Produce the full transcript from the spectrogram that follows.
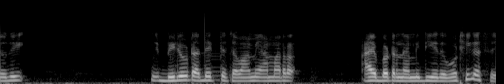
যদি ভিডিওটা দেখতে চাও, আমি আমার আই বাটনে আমি দিয়ে দেবো, ঠিক আছে?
